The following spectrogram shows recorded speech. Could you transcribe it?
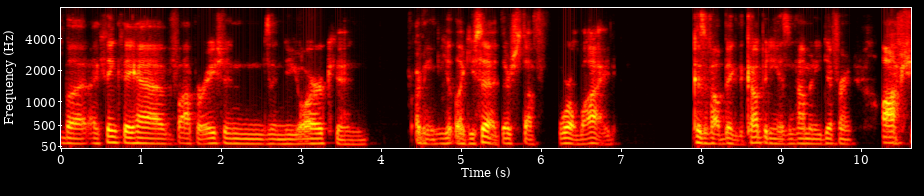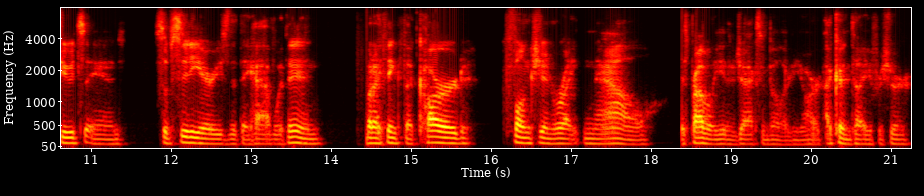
but I think they have operations in New York and I mean, like you said, there's stuff worldwide because of how big the company is and how many different offshoots and subsidiaries that they have within. But I think the card function right now is probably either Jacksonville or New York. I couldn't tell you for sure.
